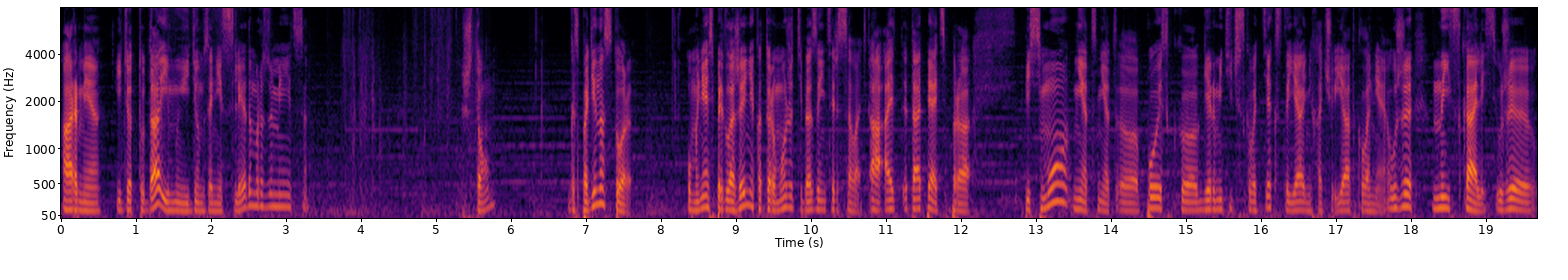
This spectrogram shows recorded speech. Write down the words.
армия идет туда, и мы идем за ней следом, разумеется. Что? Господин Асторы, у меня есть предложение, которое может тебя заинтересовать. А, а это опять про письмо. Нет, нет, э, поиск э, герметического текста я не хочу, я отклоняю. Уже наискались, уже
